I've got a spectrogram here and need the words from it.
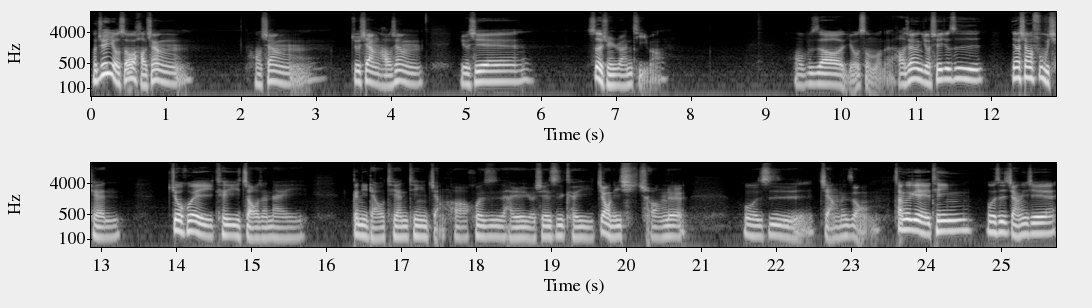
我觉得有时候好像，好像就像好像有些社群软体嘛，我不知道有什么的，好像有些就是。要像付钱，就会可以找人来跟你聊天、听你讲话，或者是还有有些是可以叫你起床的，或者是讲那种唱歌给你听，或者是讲一些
